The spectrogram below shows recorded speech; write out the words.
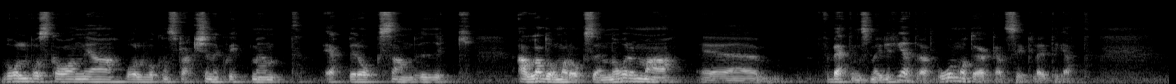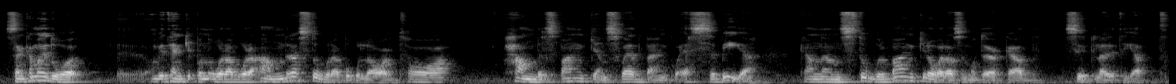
Volvo Scania, Volvo Construction Equipment, Epiroc, Sandvik. Alla de har också enorma eh, förbättringsmöjligheter att gå mot ökad cirkularitet. Sen kan man ju då, eh, om vi tänker på några av våra andra stora bolag, ta Handelsbanken, Swedbank och SEB. Kan en storbank röra sig mot ökad cirkularitet?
